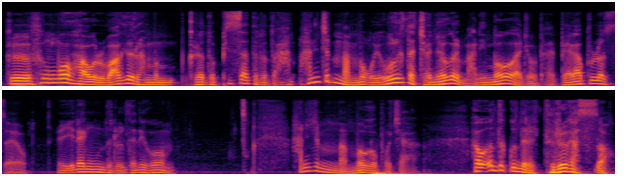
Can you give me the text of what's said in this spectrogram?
그 흑모하울 와규를 한번 그래도 비싸더라도 한, 한 점만 먹어요. 우리 그때 저녁을 많이 먹어가지고 배- 배가 불렀어요. 일행들을 데리고 한 점만 먹어보자 하고 언덕군대를 들어갔어.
